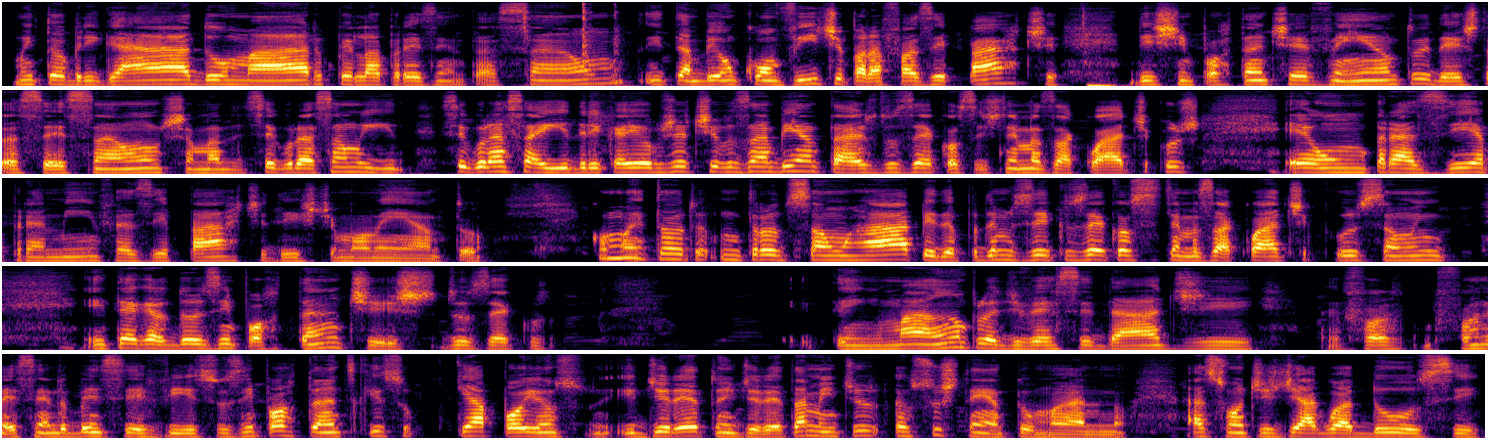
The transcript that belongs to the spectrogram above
Muito obrigado, Mar, pela apresentação e também um convite para fazer parte deste importante evento e desta sessão chamada de Segurança Hídrica e Objetivos Ambientais dos Ecossistemas Aquáticos. É um prazer para mim fazer parte deste momento. Como introdução rápida, podemos dizer que os ecossistemas aquáticos são integradores importantes dos ecossistemas tem uma ampla diversidade eh, fornecendo bem serviços importantes que, isso, que apoiam direto ou indiretamente o sustento humano. As fontes de água doce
